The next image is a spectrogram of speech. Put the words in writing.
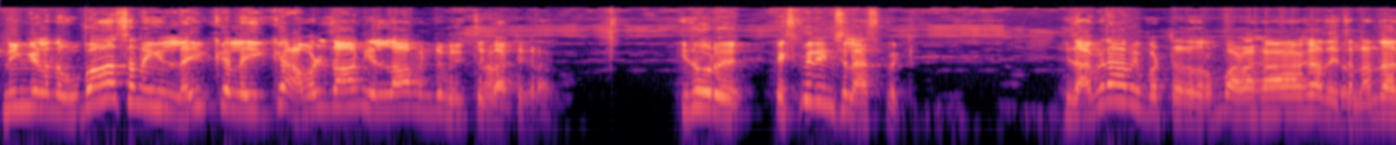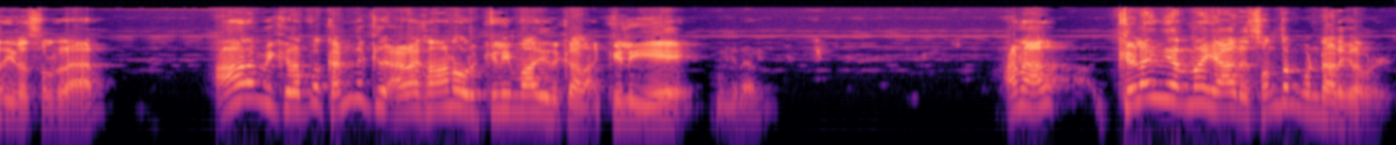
நீங்கள் அந்த உபாசனையில் லயிக்க லயிக்க அவள்தான் எல்லாம் என்று விரித்து காட்டுகிறார் இது ஒரு எக்ஸ்பீரியன்ஷியல் ஆஸ்பெக்ட் இது அபிராமி பட்டர் ரொம்ப அழகாக அதை தன் நந்தாதியில சொல்றார். ஆரம்பிக்கிறப்ப கண்ணுக்கு அழகான ஒரு கிளி மாதிரி இருக்கலாம் கிளியே. ஆனால் கிளைஞர்னா யாரு? சொந்தம் கொண்டாடுகிறவர்கள்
